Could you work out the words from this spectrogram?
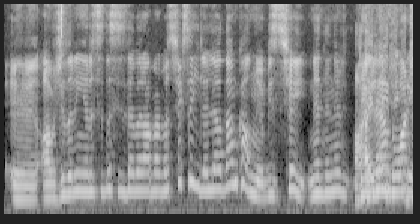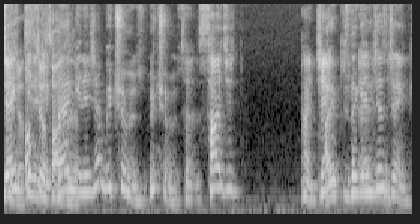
e, avcıların yarısı da sizle beraber basacaksa hilali adam kalmıyor. Biz şey ne denir? Hayır, Demirden hayır, duvar Cenk yapacağız. basıyor Gelecek, ben sadece. geleceğim üçümüz. Üçümüz. Sen- Sadece ha, Cenk, Hayır biz de geleceğiz e, Cenk'le.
